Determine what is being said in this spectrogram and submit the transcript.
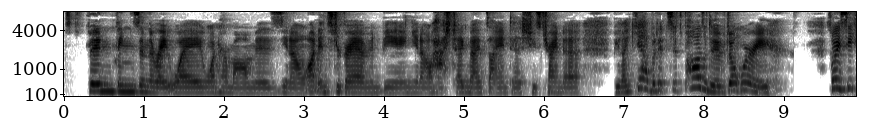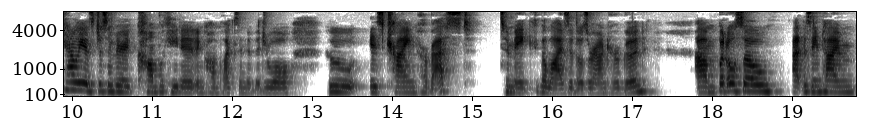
spin things in the right way when her mom is, you know, on Instagram and being, you know, hashtag mad scientist. She's trying to be like, yeah, but it's it's positive, don't worry. So I see Kallie as just a very complicated and complex individual who is trying her best to make the lives of those around her good. Um, but also at the same time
